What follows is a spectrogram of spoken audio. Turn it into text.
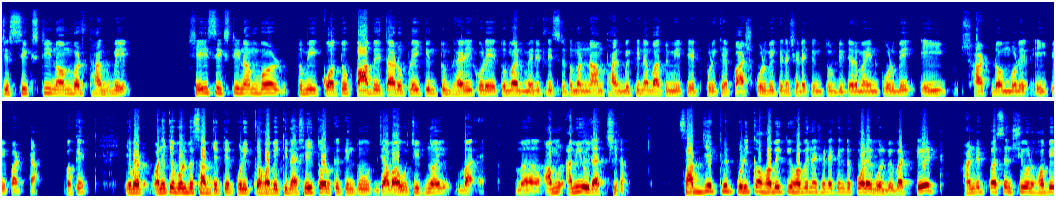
যে সিক্সটি নম্বর থাকবে, সেই সিক্সটি নম্বর তুমি কত পাবে তার উপরেই কিন্তু ভ্যারি করে তোমার মেরিট লিস্টে তোমার নাম থাকবে কিনা বা তুমি টেট পরীক্ষায় পাশ করবে কিনা সেটা কিন্তু ডিটারমাইন করবে এই ষাট নম্বরের এই পেপারটা ওকে এবার অনেকে বলবে সাবজেক্টের পরীক্ষা হবে কিনা, সেই তর্কে কিন্তু যাওয়া উচিত নয় বা আমিও যাচ্ছি না। সাবজেক্টের পরীক্ষা হবে কি হবে না সেটা কিন্তু পরে বলবে but TET hundred percent sure হবে,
